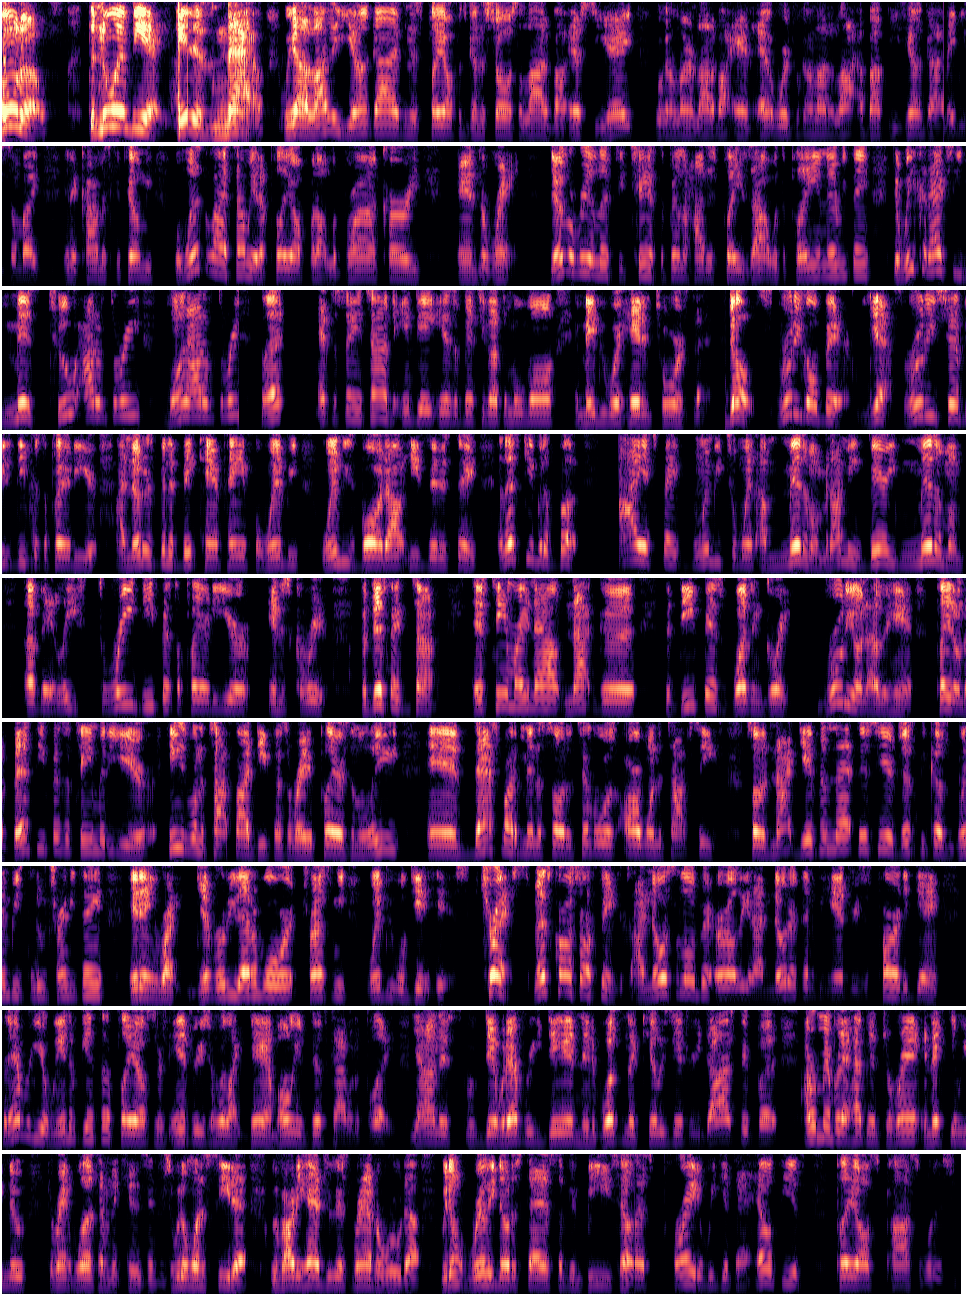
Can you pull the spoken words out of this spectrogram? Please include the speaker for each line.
Speaker 1: Uno, the new NBA. It is now. We got a lot of young guys, and this playoff is going to show us a lot about SGA. We're going to learn a lot about Ant Edwards. We're going to learn a lot about these young guys. Maybe somebody in the comments can tell me. But when's the last time we had a playoff without LeBron, Curry, and Durant? There's a realistic chance, depending on how this plays out with the play and everything, that we could actually miss two out of three, one out of three. But at the same time, the NBA is eventually going to move on, and maybe we're headed towards that. Dose, Rudy Gobert. Yes, Rudy should be the defensive player of the year. I know there's been a big campaign for Wemby. Wemby's balled out. He's did his thing. And let's keep it a buck. I expect Wemby to win a minimum, and I mean very minimum, of at least three defensive player of the year in his career. But this ain't the time. His team right now, not good. The defense wasn't great. Rudy, on the other hand, played on the best defensive team of the year. He's one of the top five defensive rated players in the league, and that's why the Minnesota Timberwolves are one of the top seeds. So to not give him that this year just because Wemby's the new trendy thing, it ain't right. Give Rudy that award. Trust me, Wemby will get his. Tress, let's cross our fingers. I know it's a little bit early, and I know there are going to be injuries. It's part of the game. But every year we end up getting to the playoffs, there's injuries, and we're like, damn, only if this guy would have played. Giannis did whatever he did, and it wasn't Achilles injury, he dodged it. But I remember that happened to Durant, and next thing we knew, Durant was having an Achilles injury. So we don't want to see that. We've already had Julius Randle ruled out. We don't really know the status of Embiid's health. Let's pray that we get the healthiest playoffs possible this year.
